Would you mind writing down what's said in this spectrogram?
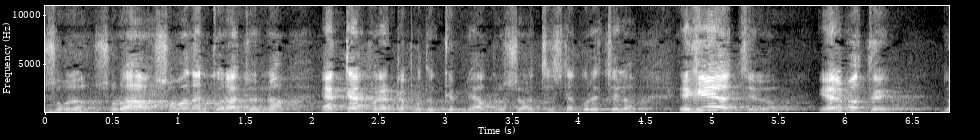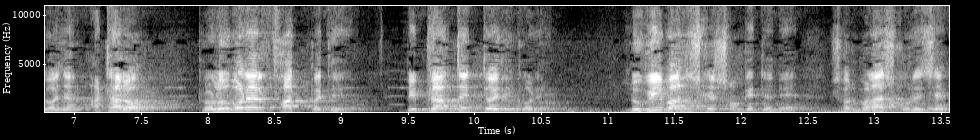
সুরা- সুরাহা সমাধান করার জন্য একটার পর একটা পদক্ষেপ নিয়ে অগ্রসর হওয়ার চেষ্টা করেছিল। এগিয়ে যাচ্ছিল। এর মধ্যে দু হাজার আঠারো প্রলোভনের ফাঁদ পেতে বিভ্রান্তির তৈরি করে। লুভি মানুষকে সঙ্গে টেনে সর্বনাশ করেছে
